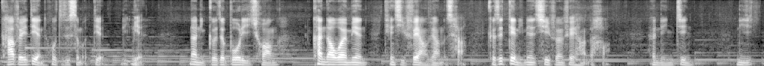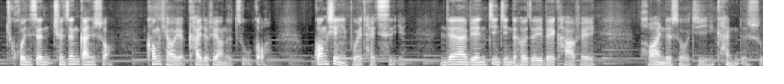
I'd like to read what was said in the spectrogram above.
咖啡店或者是什么店里面，那你隔着玻璃窗看到外面天气非常非常的差，可是店里面的气氛非常的好，很宁静，你浑身全身干爽，空调也开得非常的足够，光线也不会太刺眼，你在那边静静的喝着一杯咖啡。划你的手机，看你的书，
